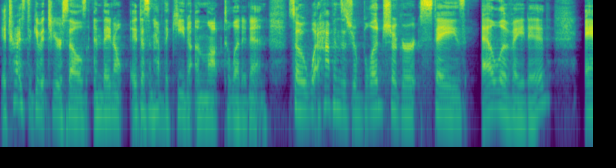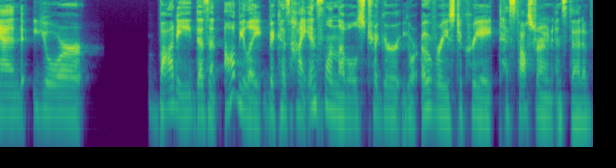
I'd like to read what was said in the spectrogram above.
it tries to give it to your cells and they don't it doesn't have the key to unlock to let it in. So what happens is your blood sugar stays elevated and your body doesn't ovulate because high insulin levels trigger your ovaries to create testosterone instead of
